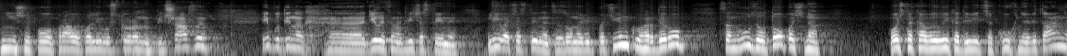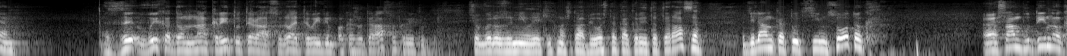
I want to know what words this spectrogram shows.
ніші по праву по ліву сторону під шафи. І будинок е, ділиться на дві частини. Ліва частина це зона відпочинку, гардероб, санвузол, топочна. Ось така велика, дивіться, кухня вітання з виходом на криту терасу. Давайте вийдемо, покажу терасу криту, щоб ви розуміли, яких масштабів. Ось така крита тераса. Ділянка тут 7 соток. Е, Сам будинок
